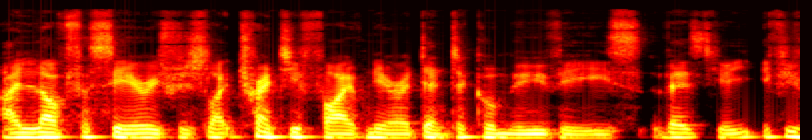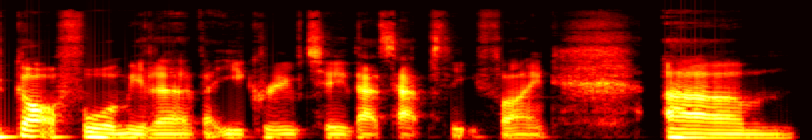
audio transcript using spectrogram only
I love the series, which is like 25 near identical movies. There's if you've got a formula that you groove to, that's absolutely fine. Um,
